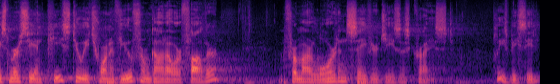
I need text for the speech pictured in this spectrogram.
Grace, mercy, and peace to each one of you from God our Father and from our Lord and Savior Jesus Christ. Please be seated.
